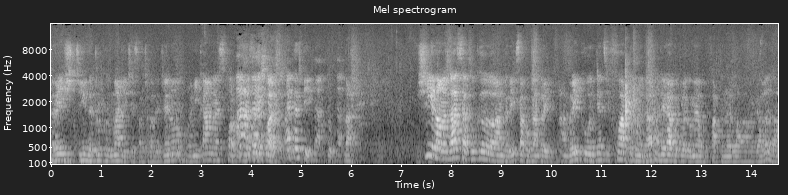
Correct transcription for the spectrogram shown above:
35 de trucuri magice sau ceva de genul, în e-commerce, mă rog, Ah, prezentări da, de știu, coară. știu. Hai pe pic. Da, tu. da. da. Și la un moment dat se apucă Andrei, se apucă Andrei. Andrei cu intenții foarte bune de asta. Andrei Radu, colegul meu, partener la gală, la...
